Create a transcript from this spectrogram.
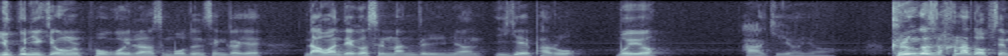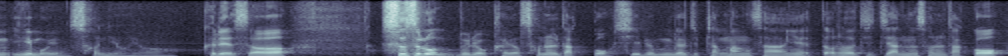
육군이 경험을 보고 일어나서 모든 생각에 나와 내 것을 만들면 이게 바로 뭐예요? 악이에요. 그런 것을 하나도 없애면 이게 뭐예요? 선이에요. 그래서 스스로 노력하여 선을 닦고 시비분별 집착망상에 떨어지지 않는 선을 닦고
